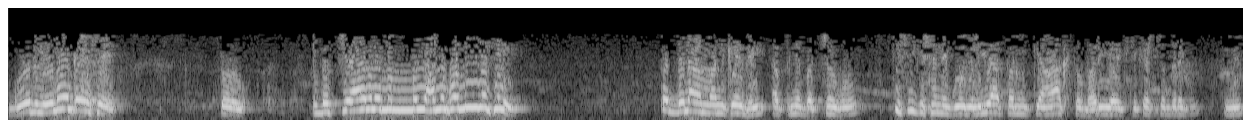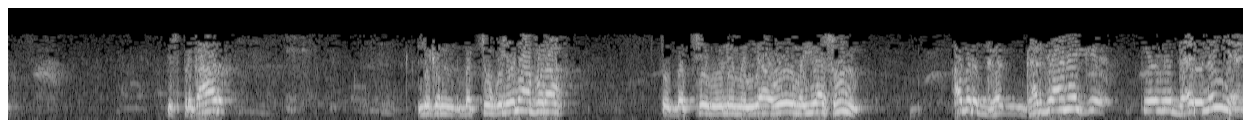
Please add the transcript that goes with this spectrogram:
गोद ले लो कैसे? तो बच्चे आ गए मैया हमें गोदी नहीं थी तो बिना मन के भी अपने बच्चों को किसी किसी ने गोद लिया पर उनकी आँख तो भरी है श्री कृष्णचंद्र में। इस प्रकार लेकिन बच्चों को लेना पड़ा। तो बच्चे बोले मैया हो मैया सुन। अब घर जाने के, धैर्य नहीं है।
